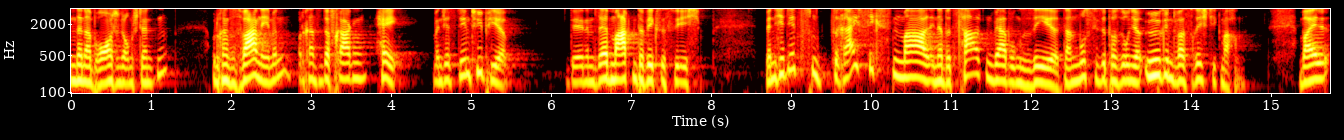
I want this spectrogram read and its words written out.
in deiner Branche unter Umständen und du kannst es wahrnehmen und du kannst hinterfragen, hey, wenn ich jetzt den Typ hier, der in demselben Markt unterwegs ist wie ich, wenn ich jetzt zum 30. Mal in der bezahlten Werbung sehe, dann muss diese Person ja irgendwas richtig machen. Weil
